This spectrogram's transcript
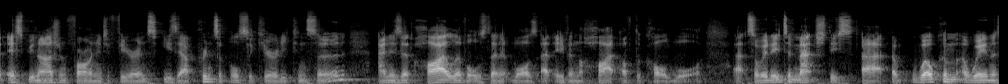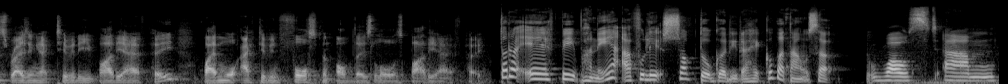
that espionage and foreign interference is our principal security concern and is at higher levels than it was at even the height of the Cold War. Uh, so we need to match this uh, welcome awareness raising activity by the AFP by more active enforcement of these laws by the AFP. तर एएफपी भने आफूले सक्दो गरिरहेको बताउँछ whilst um,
